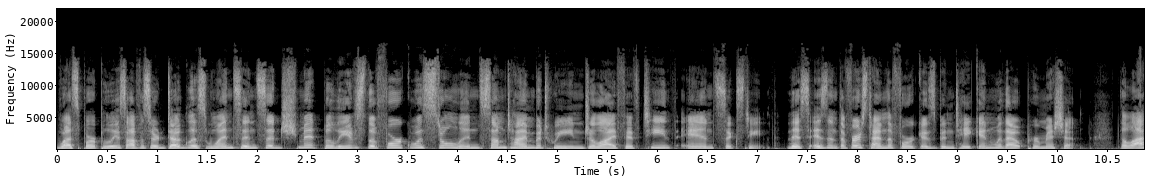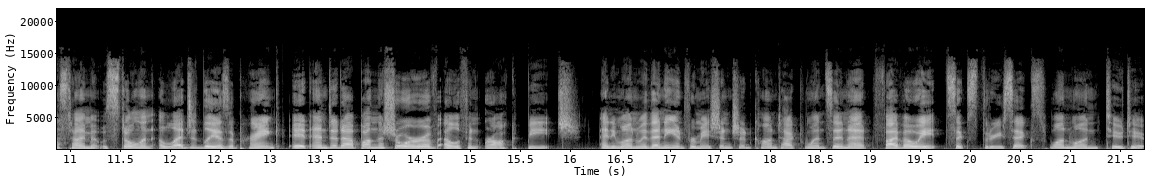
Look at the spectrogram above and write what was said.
Westport police officer Douglas Wenson said Schmidt believes the fork was stolen sometime between July 15th and 16th. This isn't the first time the fork has been taken without permission. The last time it was stolen allegedly as a prank, it ended up on the shore of Elephant Rock Beach. Anyone with any information should contact Wenson at 508 636 1122.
